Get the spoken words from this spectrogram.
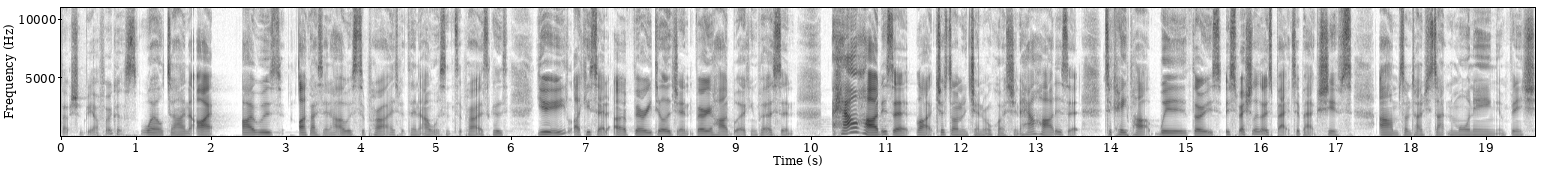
that should be our focus. Well done. I I was, like I said, I was surprised, but then I wasn't surprised because you, like you said, are a very diligent, very hardworking person. How hard is it, like just on a general question, how hard is it to keep up with those, especially those back to back shifts? Um, sometimes you start in the morning and finish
